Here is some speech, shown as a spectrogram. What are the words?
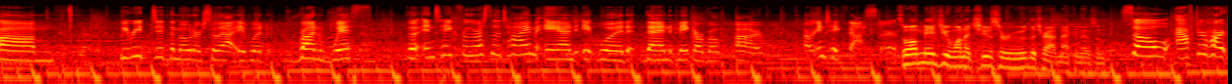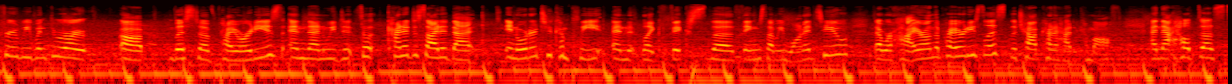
um, we redid the motor so that it would run with the intake for the rest of the time, and it would then make our our, our intake faster. So what made you want to choose to remove the trap mechanism? So after Hartford, we went through our uh, list of priorities, and then we did, so kind of decided that in order to complete and like fix the things that we wanted to that were higher on the priorities list, the trap kind of had to come off, and that helped us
